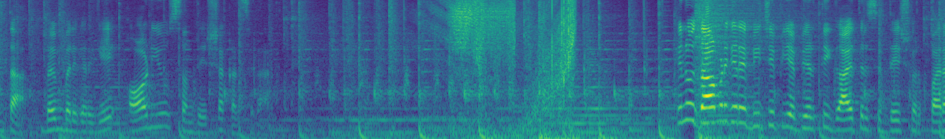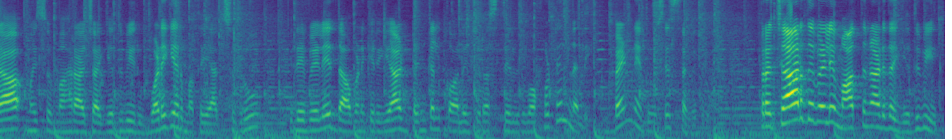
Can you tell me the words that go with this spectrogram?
ಅಂತ ಬೆಂಬಲಿಗರಿಗೆ ಆಡಿಯೋ ಸಂದೇಶ ಕಳಿಸಿದ್ದಾರೆ. ಇನ್ನು ದಾವಣಗೆರೆ ಬಿಜೆಪಿ ಅಭ್ಯರ್ಥಿ ಗಾಯತ್ರಿ ಸಿದ್ದೇಶ್ವರ್ ಪರ ಮೈಸೂರು ಮಹಾರಾಜ ಯದುವೀರ್ ಒಡೆಯರ್ ಮತಯಾಚಿಸಿದ್ರು. ಇದೇ ವೇಳೆ ದಾವಣಗೆರೆಯ ಡೆಂಟಲ್ ಕಾಲೇಜು ರಸ್ತೆಯಲ್ಲಿರುವ ಹೋಟೆಲ್ನಲ್ಲಿ ಬೆಣ್ಣೆ ದೋಸೆ ಸವಿದರು. ಪ್ರಚಾರದ ವೇಳೆ ಮಾತನಾಡಿದ ಯದುವೀರ್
